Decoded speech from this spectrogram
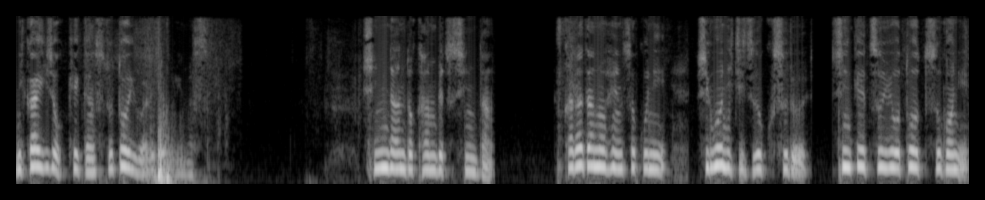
2回以上経験すると言われております。診断と鑑別診断。体の変則に4、5日持続する神経通用疼痛後に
